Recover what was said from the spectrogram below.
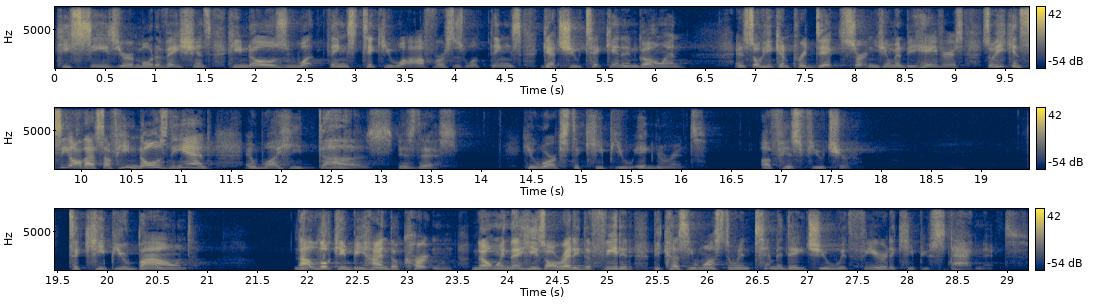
He sees your motivations. He knows what things tick you off versus what things get you ticking and going. And so he can predict certain human behaviors. So he can see all that stuff. He knows the end. And what he does is this he works to keep you ignorant of his future, to keep you bound, not looking behind the curtain, knowing that he's already defeated because he wants to intimidate you with fear to keep you stagnant.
